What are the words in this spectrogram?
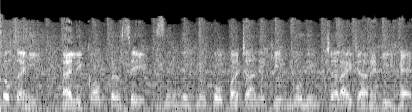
तो कहीं हेलीकॉप्टर से जिंदगियों को बचाने की मुहिम चलाई जा रही है।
